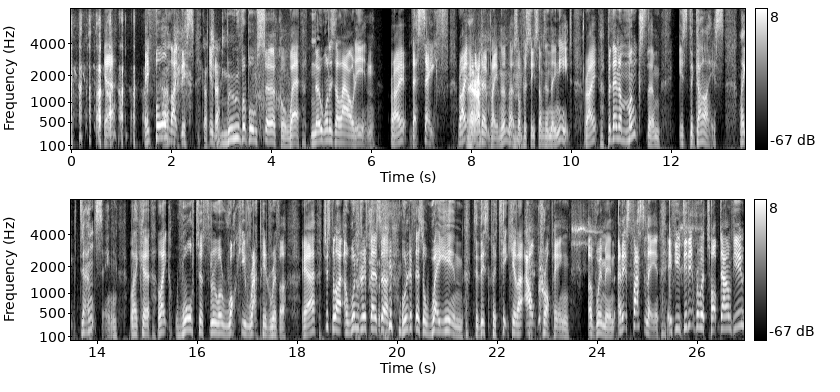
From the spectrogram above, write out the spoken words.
yeah, they form like this Gotcha. immovable circle where no one is allowed in. Right, they're safe. Right, and I don't blame them. That's hmm. obviously something they need. Right, but then amongst them is the guys. Like dancing like a like water through a rocky rapid river yeah? Just be like i wonder if there's a i wonder if there's a way in to this particular outcropping of women. And it's fascinating. If you did it from a top down view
